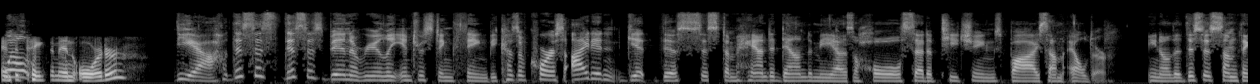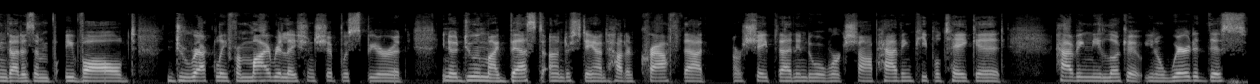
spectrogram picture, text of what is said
and well, to take them in order? Yeah, this is this has been a really interesting thing because of course I didn't get this system handed down to me as a whole set of teachings by some elder. You know that this is something that has evolved directly from my relationship with spirit, you know, doing my best to understand how to craft that or shape that into a workshop, having people take it, having me look at, you know, where did this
